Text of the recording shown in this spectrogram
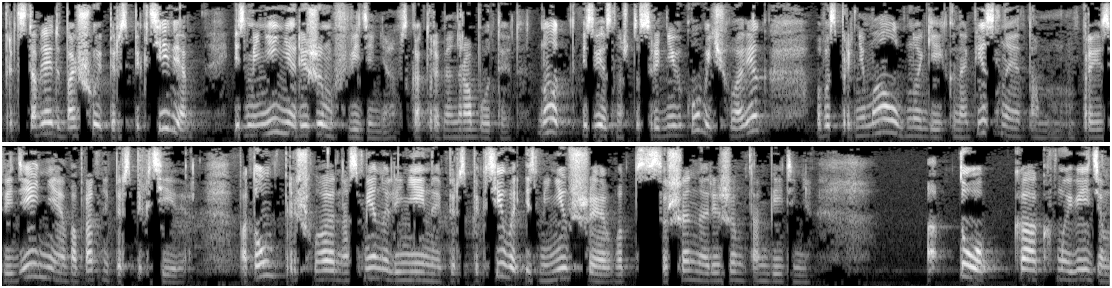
представляет в большой перспективе изменение режимов видения, с которыми он работает. Ну вот известно, что средневековый человек воспринимал многие иконописные там, произведения в обратной перспективе. Потом пришла на смену линейная перспектива, изменившая вот совершенно режим там видения. А то, как мы видим,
